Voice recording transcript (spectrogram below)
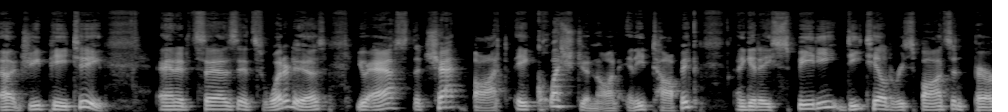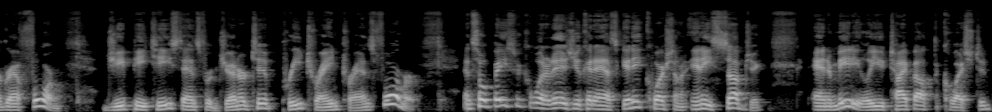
uh, GPT? And it says it's what it is. You ask the chat bot a question on any topic and get a speedy, detailed response in paragraph form. GPT stands for Generative Pre Trained Transformer. And so basically, what it is, you can ask any question on any subject, and immediately you type out the question,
